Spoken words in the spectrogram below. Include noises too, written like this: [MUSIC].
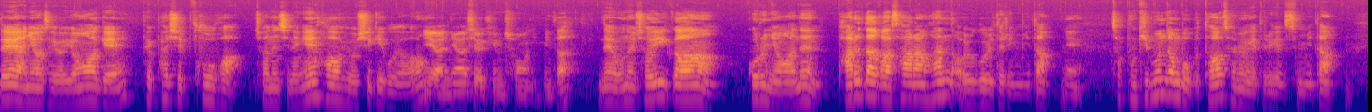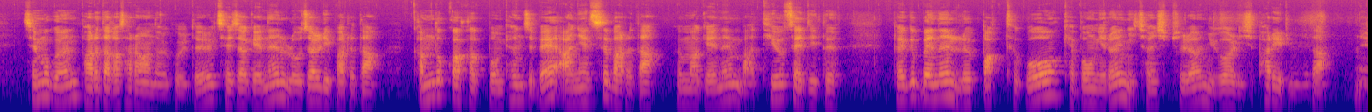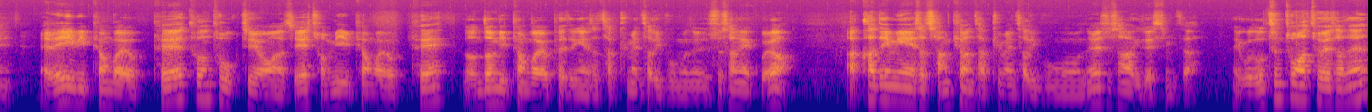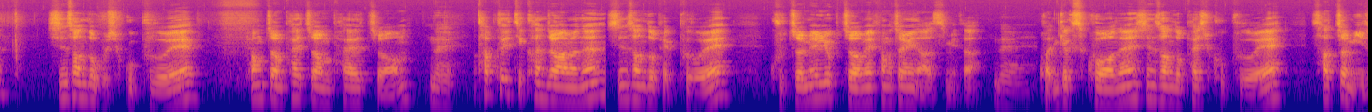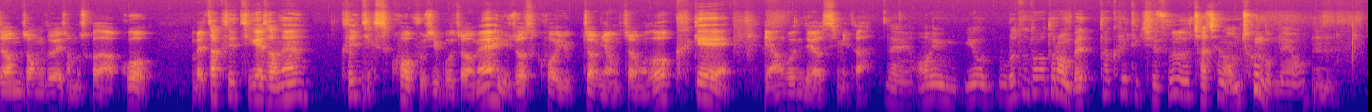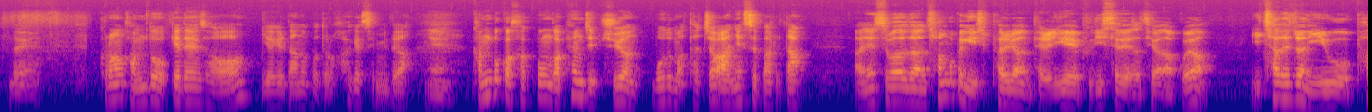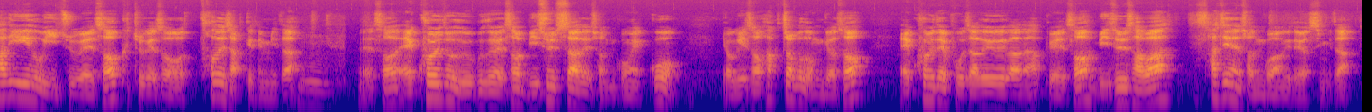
네, 안녕하세요. 영화계 189화. 저는 진행의 허효식이고요. 예 안녕하세요 김청원입니다. 네, 오늘 저희가 고른 영화는 바르다가 사랑한 얼굴들입니다. 예 작품 기본 정보부터 설명해 드리겠습니다. 제목은 바르다가 사랑한 얼굴들, 제작에는 로잘리 바르다, 감독과 각본 편집에 아니에스 바르다, 음악에는 마티우 세디드, 배급에는 르박트고 개봉일은 2017년 6월 28일입니다. 예. LA 비평가 협회, 토론토 국제 영화제, 전미 비평가 협회, 런던 비평가 협회 등에서 다큐멘터리 부문을 수상했고요. 아카데미에서 장편 다큐멘터리 부문을 수상하기도 했습니다. 그리고 로튼 토마토에서는 신선도 99%에 평점 8.8점, 네, top critic 한정하면은 신선도 100%에 9.16점의 평점이 나왔습니다. 네, 관객 스코어는 신선도 89%에 4.2점 정도의 점수가 나왔고 메타크리틱에서는 critic score 95점에 user score 6.0점으로 크게 양분되었습니다. 네. 어, 이- 이거 로튼 토마토랑 메타크리틱 지수 자체는 엄청 높네요. 음. 네. 그런 감독에 대해서 이야기를 나눠보도록 하겠습니다. 예. 감독과 각본과 편집, 주연 모두 맡았죠. 아니에스 바르다. 아니에스 바르다는 1928년 벨기에 브뤼셀에서 태어났고요. 2차 대전 이후 파리로 이주해서 그쪽에서 터를 잡게 됩니다. 음, 그래서 에콜드 루브르에서 미술사를 전공했고 여기서 학적을 옮겨서 에콜드 보자르라는 학교에서 미술사와 사진을 전공하게 되었습니다.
